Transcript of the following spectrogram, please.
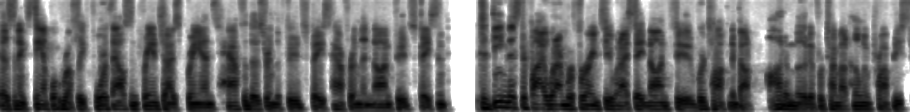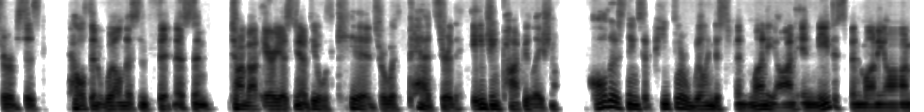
as an example, roughly 4,000 franchise brands, half of those are in the food space, half are in the non-food space. And to demystify what I'm referring to when I say non-food, we're talking about automotive, we're talking about home and property services, health and wellness and fitness, and talking about areas, you know, deal with kids or with pets or the aging population. All those things that people are willing to spend money on and need to spend money on,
